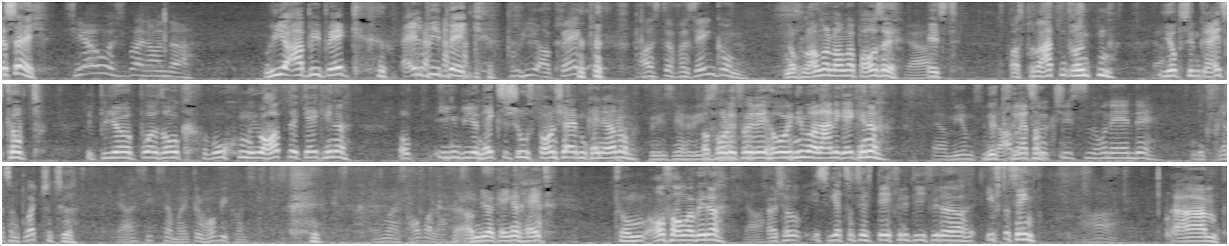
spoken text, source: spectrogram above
Grüß euch. Servus beieinander. We are be back. I'll be back. We are back aus der Versenkung. Nach langer, langer Pause. Ja. Jetzt aus privaten Gründen. Ich hab's im Kreuz gehabt. Ich bin ja ein paar Tage, Wochen überhaupt nicht gehen können. Hab irgendwie einen Hexenschuss, Bandscheiben, keine Ahnung. Auf alle Fälle habe ich nicht mehr alleine gehen können. Ja, wir haben es mit Arbeit zugeschissen ohne Ende. Mir gefriert am Bord schon zu. Ja, siehst du mal, darum hab ich keins. Ja, wir gehen heute zum Anfangen wieder. Ja. Also es wird uns jetzt definitiv wieder öfter sehen. Ähm,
